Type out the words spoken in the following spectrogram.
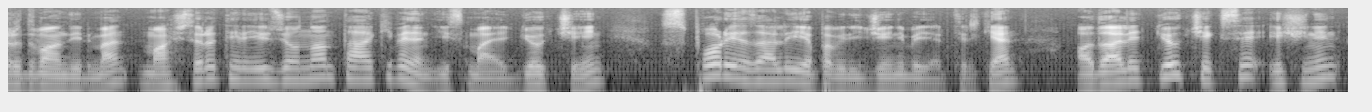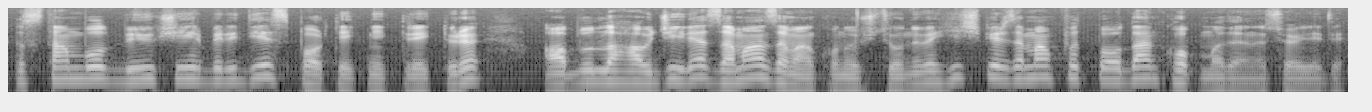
Rıdvan Dilmen maçları televizyondan takip eden İsmail Gökçek'in spor yazarlığı yapabileceğini belirtirken Adalet Gökçek ise eşinin İstanbul Büyükşehir Belediyespor Teknik Direktörü Abdullah Avcı ile zaman zaman konuştuğunu ve hiçbir zaman futboldan kopmadığını söyledi.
